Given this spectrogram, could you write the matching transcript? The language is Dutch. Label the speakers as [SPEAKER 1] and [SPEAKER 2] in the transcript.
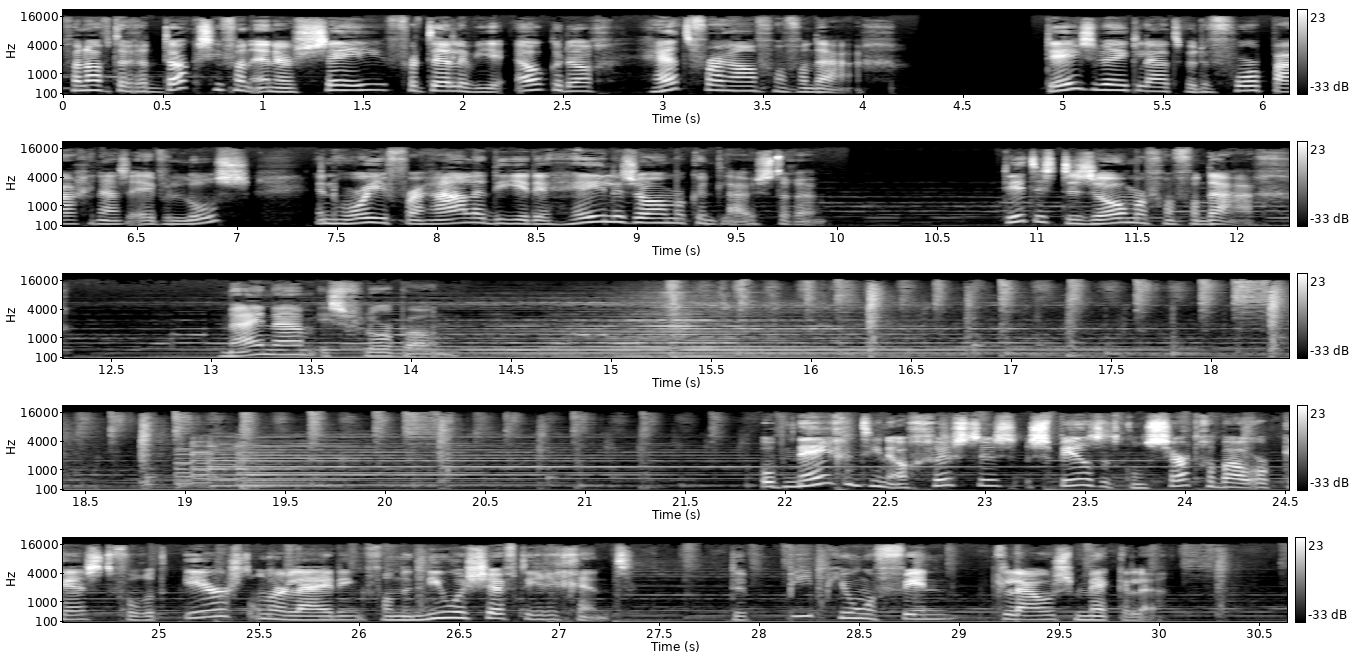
[SPEAKER 1] Vanaf de redactie van NRC vertellen we je elke dag het verhaal van vandaag. Deze week laten we de voorpagina's even los en hoor je verhalen die je de hele zomer kunt luisteren. Dit is de zomer van vandaag. Mijn naam is Floor Boon. Op 19 augustus speelt het Concertgebouworkest voor het eerst onder leiding van de nieuwe chef-dirigent, de piepjonge Fin Klaus Mekkelen.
